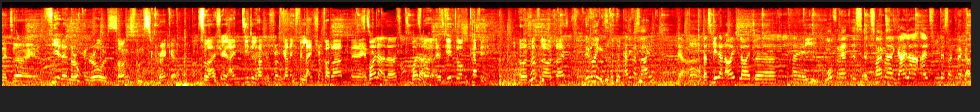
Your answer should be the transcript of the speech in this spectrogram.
mit äh, vielen Rock'n'Roll-Songs von The Cracker. Zum Beispiel einen Titel habe ich schon, kann ich vielleicht schon verraten. Äh, Spoiler Alert. Spoiler Alert. es geht um Kaffee. Aber schon aber scheiße. Übrigens, kann ich was sagen? Ja. Das geht an euch, Leute. Hi. Wie? Motorhead ist äh, zweimal geiler als Mr. Cracker.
